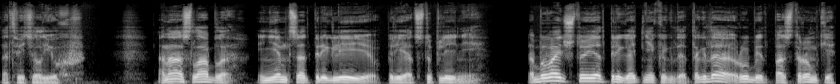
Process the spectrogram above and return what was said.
ответил Юхов. Она ослабла, и немцы отпрягли ее при отступлении. А бывает, что и отпрягать некогда. Тогда рубят по стромке,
